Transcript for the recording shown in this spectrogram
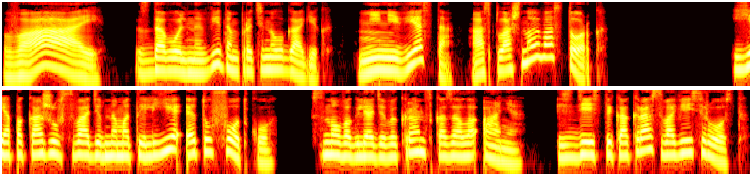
«Вай!» — с довольным видом протянул Гагик. «Не невеста, а сплошной восторг». «Я покажу в свадебном ателье эту фотку», — снова глядя в экран, сказала Аня. «Здесь ты как раз во весь рост.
